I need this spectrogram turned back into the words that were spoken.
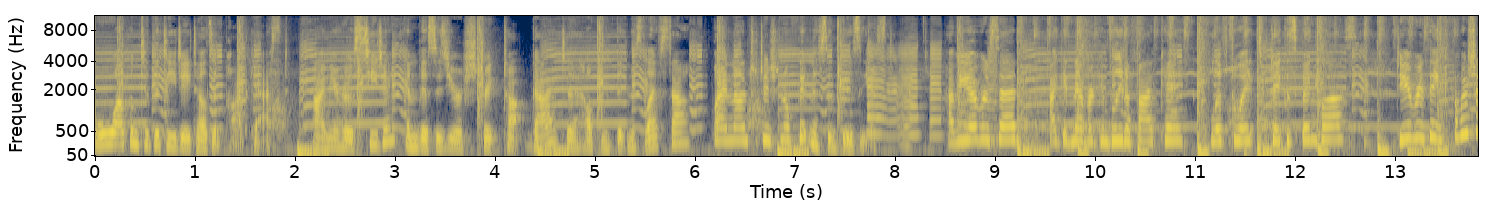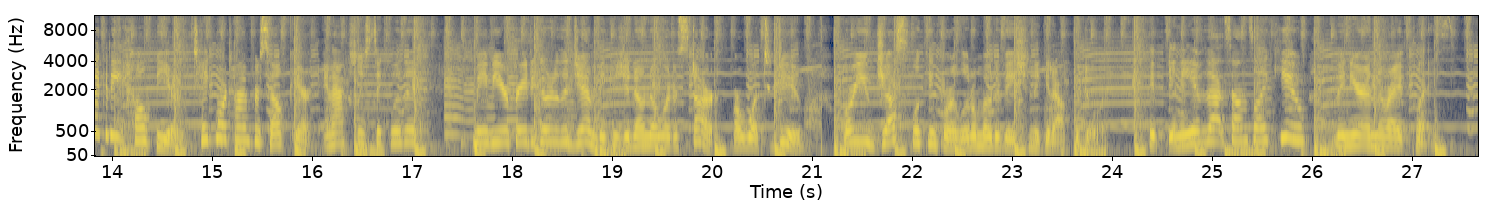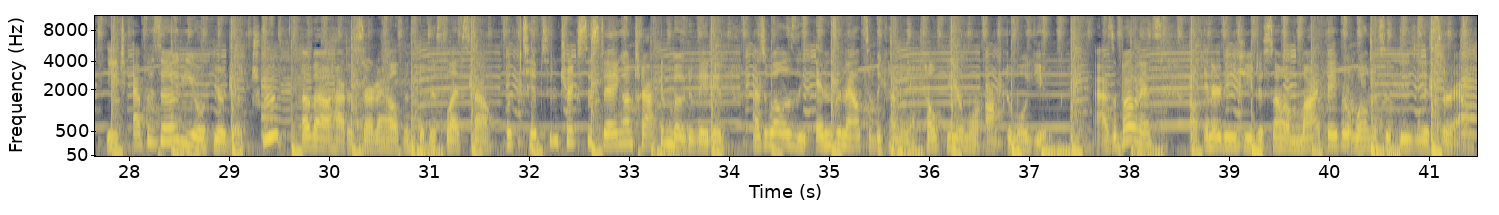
Welcome to the TJ Tells It podcast. I'm your host, TJ, and this is your straight talk guide to the health and fitness lifestyle by a non traditional fitness enthusiast. Have you ever said, I could never complete a 5K, lift weights, take a spin class? Do you ever think, I wish I could eat healthier, take more time for self care, and actually stick with it? Maybe you're afraid to go to the gym because you don't know where to start or what to do, or are you just looking for a little motivation to get out the door? If any of that sounds like you, then you're in the right place. Each episode, you'll hear the truth about how to start a health and fitness lifestyle with tips and tricks to staying on track and motivated, as well as the ins and outs of becoming a healthier, more optimal you. As a bonus, I'll introduce you to some of my favorite wellness enthusiasts around.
